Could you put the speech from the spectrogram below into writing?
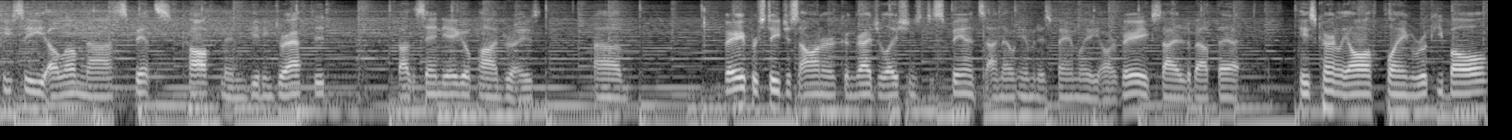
TC alumni Spence Kaufman getting drafted by the San Diego Padres. Um, very prestigious honor. Congratulations to Spence. I know him and his family are very excited about that. He's currently off playing rookie ball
